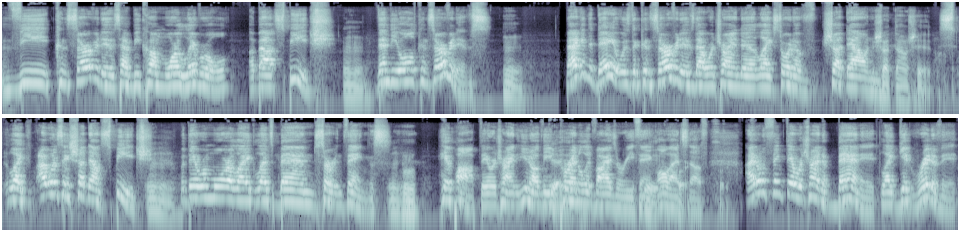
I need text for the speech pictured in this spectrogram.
the conservatives have become more liberal about speech Mm-hmm. than the old conservatives. Hmm. Back in the day, it was the conservatives that were trying to like sort of shut down, Shut down shit. s- like I wouldn't say shut down speech, Mm-hmm. but they were more like let's ban certain things. Hip hop, they were trying to, you know, the Yeah, yeah. parental advisory thing, Yeah, all that course, stuff. I don't think they were trying to ban it, like get rid of it.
